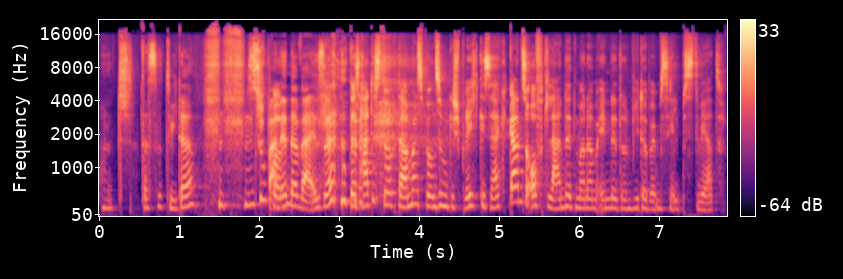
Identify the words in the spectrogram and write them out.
Und das wird wieder spannenderweise. Das hattest du auch damals bei unserem Gespräch gesagt. Ganz oft landet man am Ende dann wieder beim Selbstwert.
